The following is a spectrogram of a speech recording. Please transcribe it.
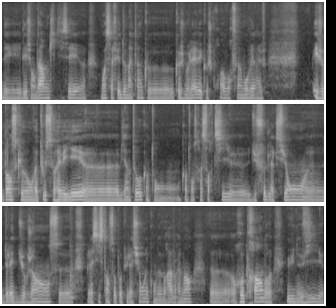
des, gendarmes qui disaient Moi, ça fait deux matins que, que je me lève et que je crois avoir fait un mauvais rêve. Et je pense qu'on va tous se réveiller euh, bientôt quand on, quand on sera sorti euh, du feu de l'action, euh, de l'aide d'urgence, de l'assistance aux populations et qu'on devra vraiment reprendre une vie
